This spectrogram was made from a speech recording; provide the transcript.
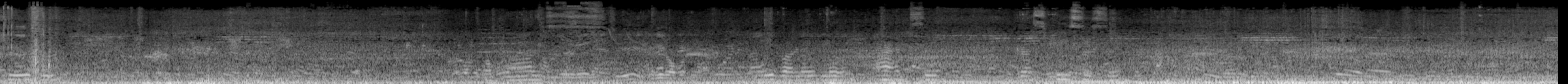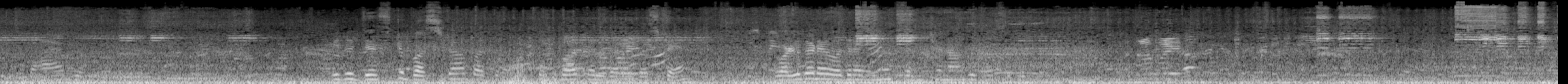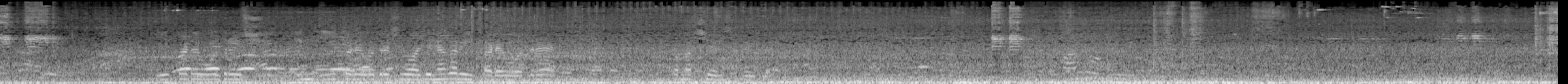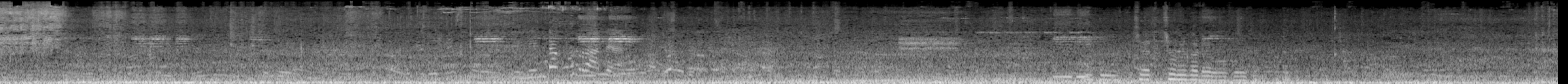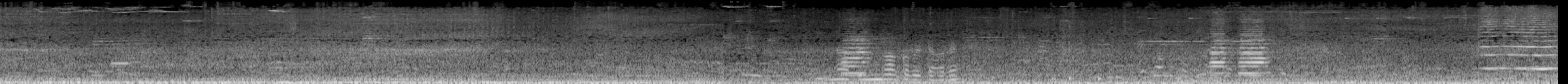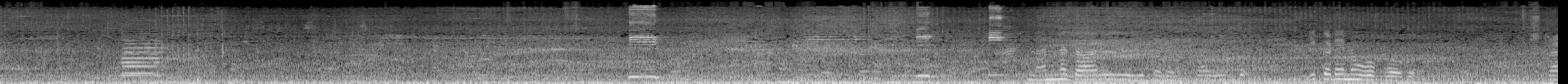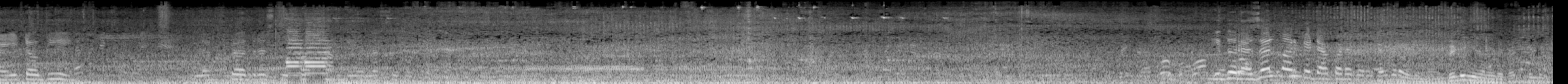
ಶೂಸು ಕೈ ಬಳೆಗಳು ಹ್ಯಾಟ್ಸು ಡ್ರೆಸ್ ಪೀಸಸ್ಸು ಬ್ಯಾಗು ಇದು ಜಸ್ಟ್ ಬಸ್ ಸ್ಟಾಪ್ ಹತ್ರ ಫುಟ್ಪಾತಲ್ಲಿ ಬರೋದಷ್ಟೇ ಒಳಗಡೆ ಹೋದರೆ ಇನ್ನೂ ಚೆನ್ನ ಚೆನ್ನಾಗಿ ಈ ಕಡೆ ಹೋದ್ರೆ ಈ ಕಡೆ ಹೋದ್ರೆ ಶಿವಾಜಿನಗರ್, ಈ ಕಡೆ ಹೋದ್ರೆ ಕಮರ್ಷಿಯಲ್ ಸ್ಟ್ರೀಟ್ ಇದು ಚರ್ಚ್ ಒಳಗಡೆ ಹೋಗೋದು. ಇನ್ನು ರಿಂಗ್ ಹಾಕಬಿಟ್ಟವ್ರೆ ನನ್ನ ದಾರಿ ಈ ಕಡೆ. ಸ್ಟ್ರೈಟ್ ಈ ಕಡೆನೂ ಹೋಗ್ಬೋದು. ಸ್ಟ್ರೈಟ್ ಹೋಗಿ ಲೆಫ್ಟ್ ಹೋದ್ರೆ ಸ್ಲೀಪರ್ಸ್ ಅಂಗಡಿ ಎಲ್ಲ ಸಿಗುತ್ತೆ. ಇದು ರಜಲ್ ಮಾರ್ಕೆಟ್ ಆ ಕಡೆ ಬರುತ್ತೆ? ಬಿಲ್ಡಿಂಗ್ ಇದೆ ನೋಡಿ ಬಿಲ್ಡಿಂಗ್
